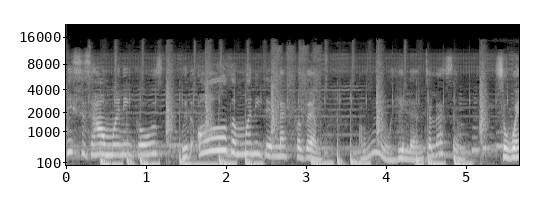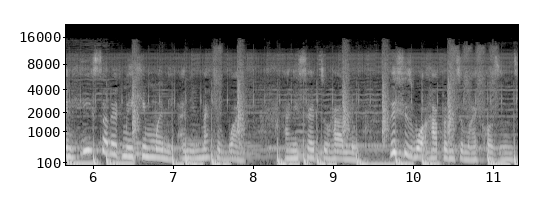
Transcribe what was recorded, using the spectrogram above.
This is how money goes with all the money they left for them. Oh, he learned a lesson. So when he started making money and he met a wife, and he said to her, Look, this is what happened to my cousins.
